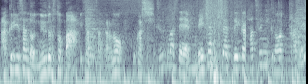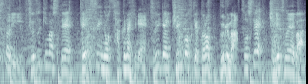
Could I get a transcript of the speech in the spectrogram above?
アクリルサンドヌードルストッパー。サンドさんからのお菓子。続きましてめちゃくちゃでかい初音ミクのタペストリー。続きまして天水の桜姫。続いてキューポスケットのブルマ。そして鬼滅の刃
